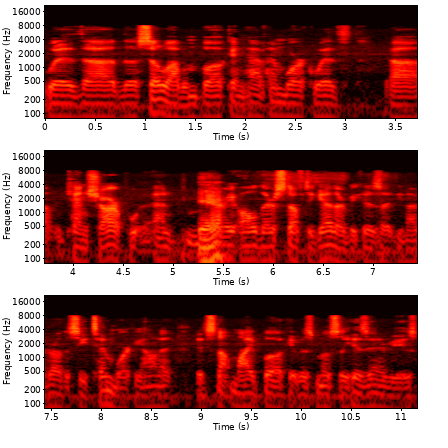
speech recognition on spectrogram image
with uh, the solo album book and have him work with uh, Ken Sharp and Yeah. marry all their stuff together because uh, you know I'd rather see Tim working on it. It's not my book; it was mostly his interviews.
